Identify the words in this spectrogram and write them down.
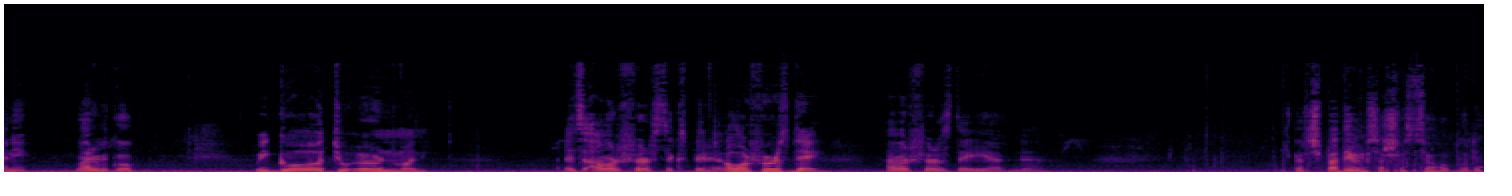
Honey, where we go? We go to earn money. It's our first experience. Our first day. Our first day, yeah. Да. Коротше, подивимося, що з цього буде.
